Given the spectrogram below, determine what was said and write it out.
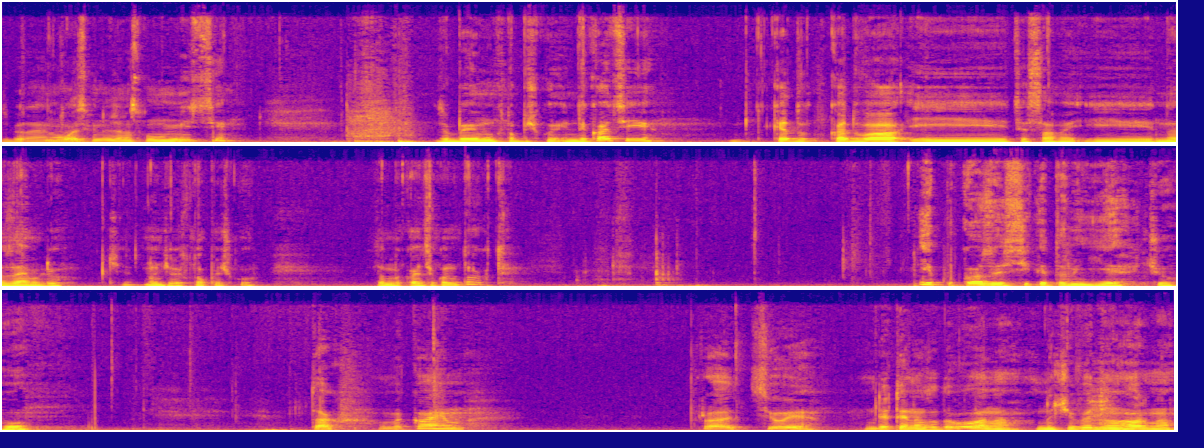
Збираємо. Ну, ось він вже на своєму місці. Зробив йому кнопочку індикації К2 і те саме і на землю. Ну, через кнопочку замикається контакт. І показує, скільки там є чого. Так, вмикаємо. Працює. Дитина задоволена, вночі видно гарно.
